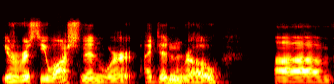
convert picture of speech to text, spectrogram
University of Washington, where I didn't row. Um,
